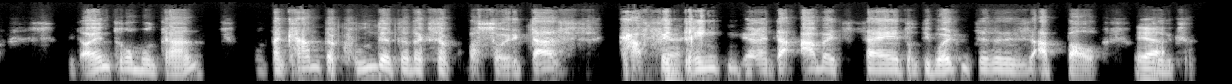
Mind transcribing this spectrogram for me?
mit allem drum und dran. Und dann kam der Kunde, der hat gesagt, was soll das? Kaffee ja. trinken während der Arbeitszeit und die wollten das, das ist Abbau. Ja. Und gesagt,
